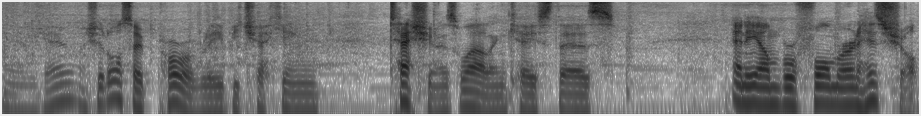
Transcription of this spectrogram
There we go. I should also probably be checking Teshin as well in case there's any Umbral Forma in his shop.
